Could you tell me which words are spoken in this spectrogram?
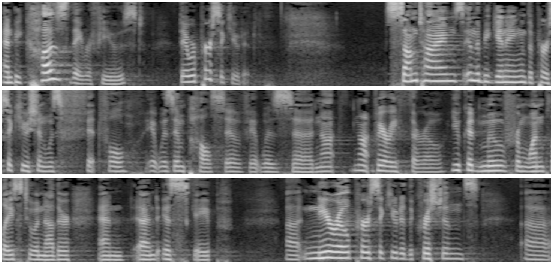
And because they refused, they were persecuted. Sometimes in the beginning, the persecution was fitful. It was impulsive. It was uh, not not very thorough. You could move from one place to another and and escape. Uh, Nero persecuted the Christians uh,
